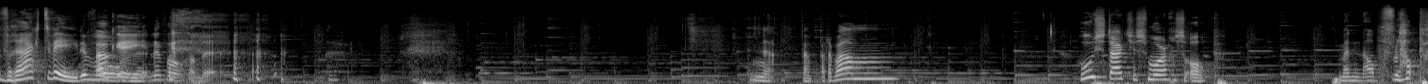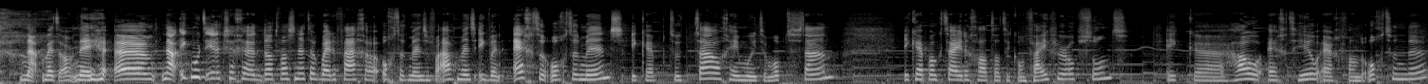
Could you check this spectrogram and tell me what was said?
vraag 2, de Oké, volgende. de volgende. Nou, pam, pam. Hoe start je s'morgens op? Met een appelflap. Nou, met, nee, ehm, nou, ik moet eerlijk zeggen, dat was net ook bij de vraag eh, ochtendmens of avondmens. Ik ben echt een ochtendmens. Ik heb totaal geen moeite om op te staan. Ik heb ook tijden gehad dat ik om vijf uur opstond. Ik eh, hou echt heel erg van de ochtenden.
